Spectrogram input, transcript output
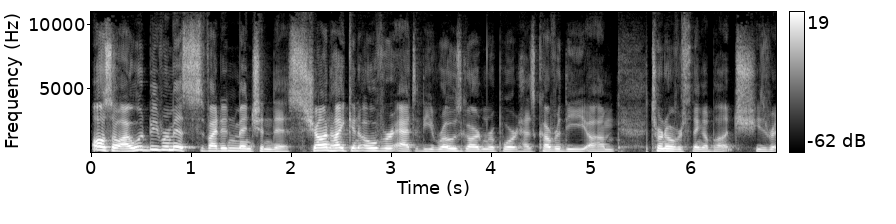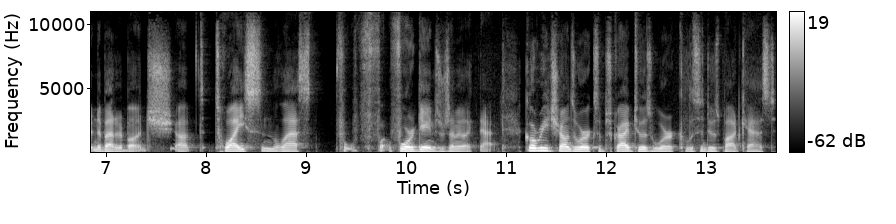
Also, I would be remiss if I didn't mention this. Sean Highkin over at the Rose Garden Report has covered the um, turnovers thing a bunch. He's written about it a bunch, uh, twice in the last four games or something like that. Go read Sean's work, subscribe to his work, listen to his podcast.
